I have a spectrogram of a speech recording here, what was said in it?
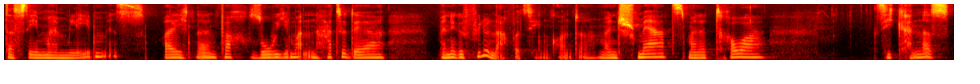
dass sie in meinem Leben ist, weil ich einfach so jemanden hatte, der meine Gefühle nachvollziehen konnte. Mein Schmerz, meine Trauer. Sie kann das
